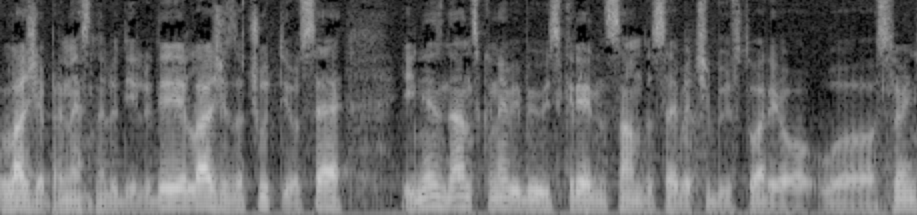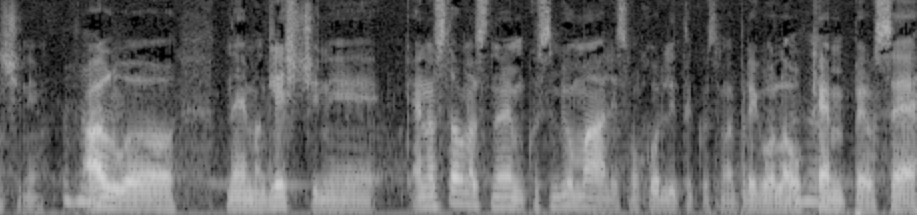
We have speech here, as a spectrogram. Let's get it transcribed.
lažje prenesti na ljudi. Ljudje lažje začutijo vse. In jaz dejansko ne bi bil iskren sam do sebe, če bi ustvarjal v slovenščini uh -huh. ali v ne vem, angliščini. enostavno, ne vem, ko sem bil mali, smo hodili tako, smo pregovorili uh -huh. v kempe, vse,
